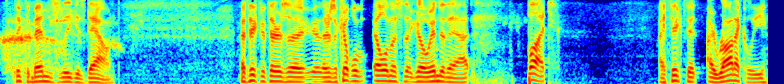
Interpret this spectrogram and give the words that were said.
I think the men's league is down. I think that there's a there's a couple elements that go into that, but I think that ironically,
